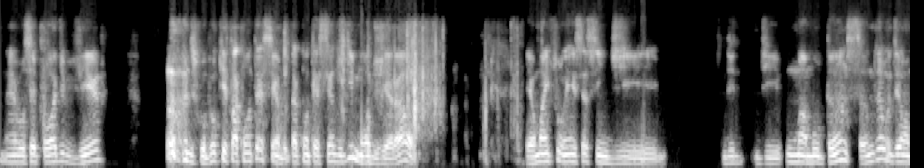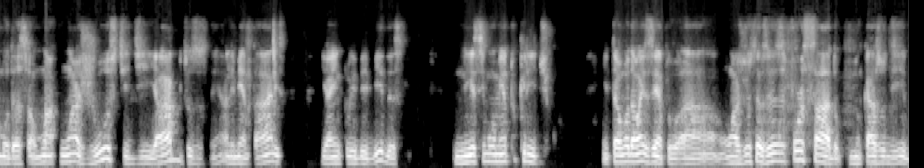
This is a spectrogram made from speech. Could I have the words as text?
Né? Você pode ver desculpa, o que está acontecendo? Está acontecendo de modo geral é uma influência assim de de, de uma mudança, não vamos dizer uma mudança, uma, um ajuste de hábitos né, alimentares e aí incluir bebidas nesse momento crítico. Então, vou dar um exemplo, um ajuste às vezes forçado. No caso de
